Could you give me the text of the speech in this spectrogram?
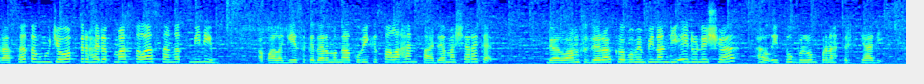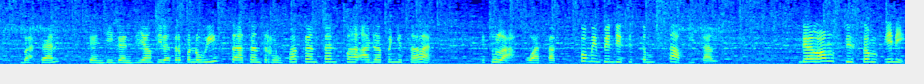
Rasa tanggung jawab terhadap masalah sangat minim, apalagi sekedar mengakui kesalahan pada masyarakat. Dalam sejarah kepemimpinan di Indonesia, hal itu belum pernah terjadi. Bahkan, janji-janji yang tidak terpenuhi seakan terlupakan tanpa ada penyesalan. Itulah watak pemimpin di sistem kapitalis. Dalam sistem ini,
